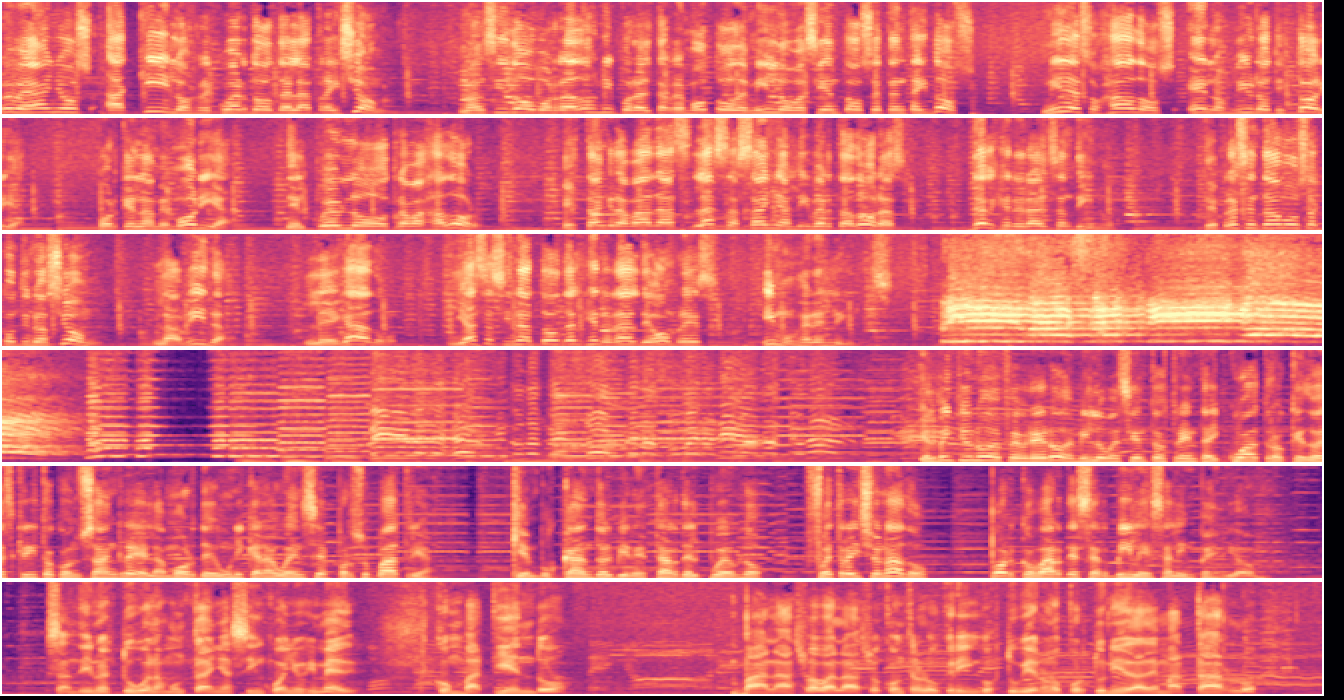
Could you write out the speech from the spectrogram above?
89 años, aquí los recuerdos de la traición no han sido borrados ni por el terremoto de 1972, ni deshojados en los libros de historia, porque en la memoria del pueblo trabajador están grabadas las hazañas libertadoras del general Sandino. Te presentamos a continuación la vida, legado y asesinato del general de hombres y mujeres libres. El 21 de febrero de 1934 quedó escrito con sangre el amor de un nicaragüense por su patria, quien buscando el bienestar del pueblo fue traicionado por cobardes serviles al imperio. Sandino estuvo en las montañas cinco años y medio combatiendo balazo a balazo contra los gringos, tuvieron la oportunidad de matarlo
